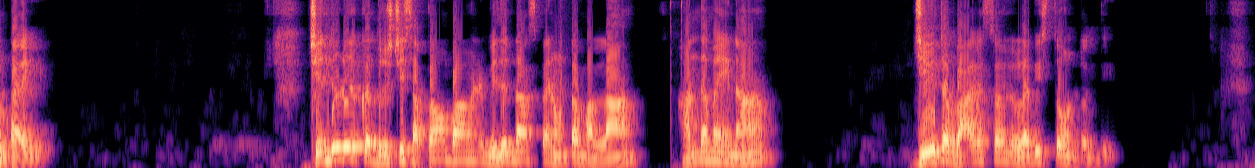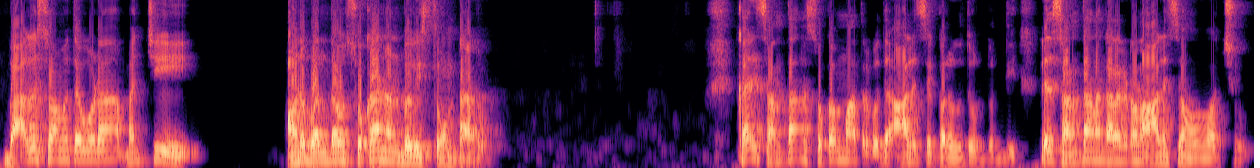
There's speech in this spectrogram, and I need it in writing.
ఉంటాయి. చంద్రుడి యొక్క దృష్టి సప్తమ భావమైన మిథున రాశి పైన ఉండటం వల్ల అందమైన జీవిత భాగస్వాములకు లభిస్తూ ఉంటుంది. భాగస్వామితో కూడా మంచి అనుబంధం సుఖాన్ని అనుభవిస్తూ ఉంటారు. కానీ సంతాన సుఖం మాత్రం కొద్దిగా ఆలస్యం కలుగుతూ ఉంటుంది. లేదా సంతానం కలగడం ఆలస్యం అవ్వచ్చు.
